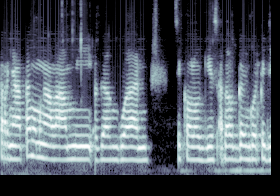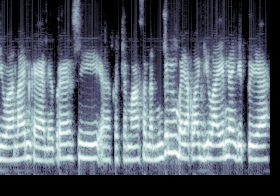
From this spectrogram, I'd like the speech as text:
ternyata mengalami gangguan psikologis atau gangguan kejiwaan lain kayak depresi, eh, kecemasan dan mungkin banyak lagi lainnya gitu ya.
